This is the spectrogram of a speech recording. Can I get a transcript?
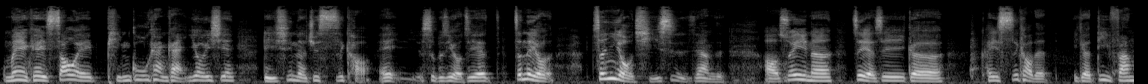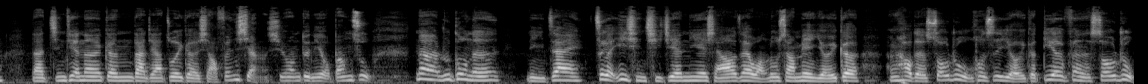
我们也可以稍微评估看看，用一些理性的去思考，诶，是不是有这些真的有真有其事这样子？好，所以呢，这也是一个可以思考的一个地方。那今天呢，跟大家做一个小分享，希望对你有帮助。那如果呢？你在这个疫情期间，你也想要在网络上面有一个很好的收入，或是有一个第二份收入，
